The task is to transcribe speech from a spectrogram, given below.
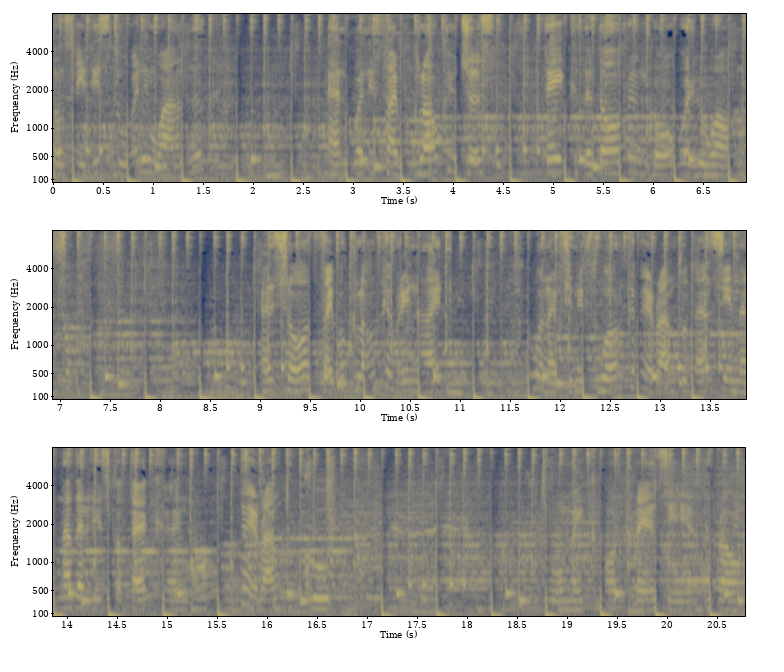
Don't say this to anyone and when it's five o'clock you just take the door and go where you want. And so at five o'clock every night when I finish work I run to dance in another discotheque and I run to cook to make more crazy around.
